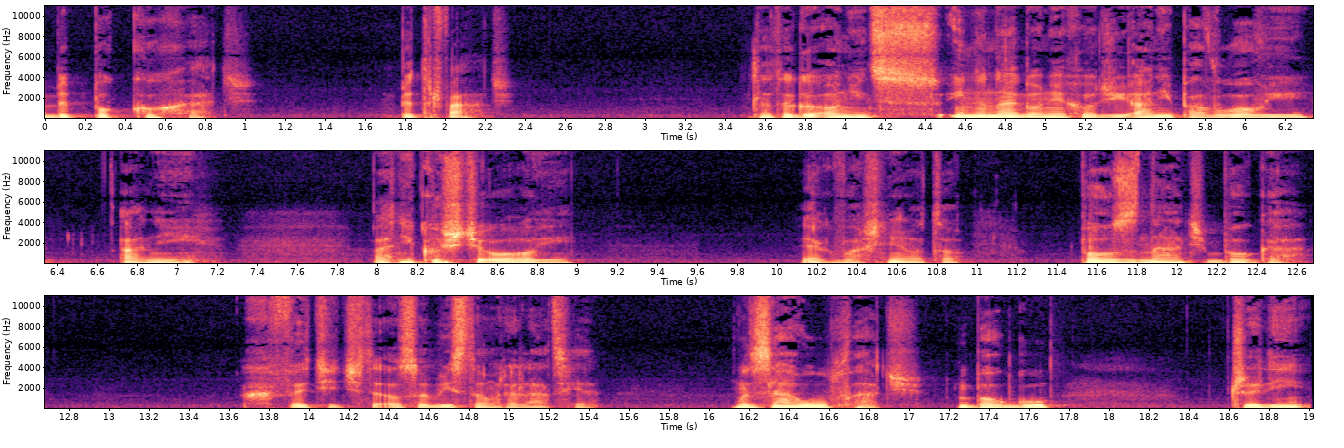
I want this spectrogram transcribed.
by pokochać, by trwać. Dlatego o nic innego nie chodzi ani Pawłowi, ani, ani Kościołowi, jak właśnie o to poznać Boga, chwycić tę osobistą relację, zaufać Bogu, czyli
